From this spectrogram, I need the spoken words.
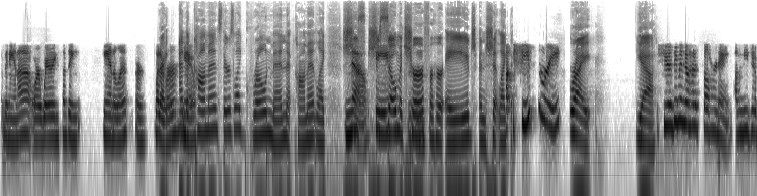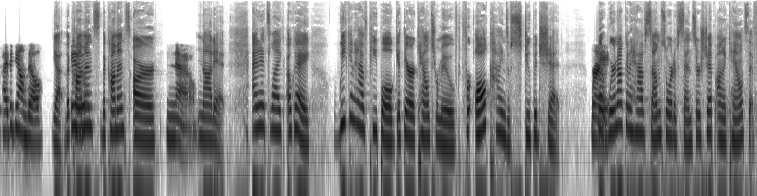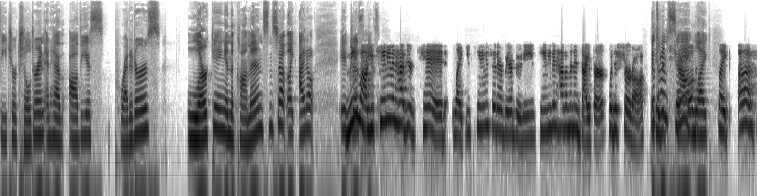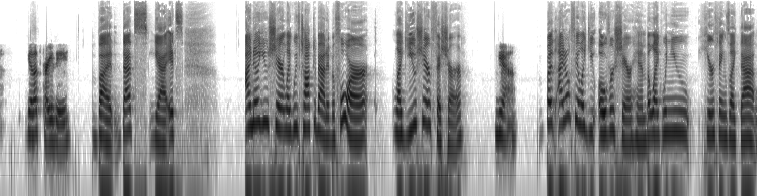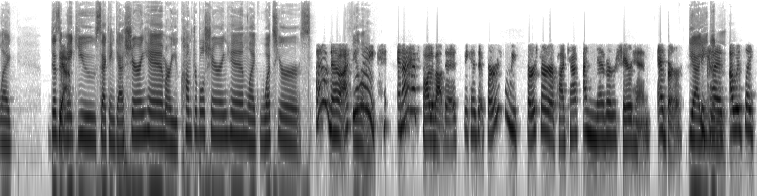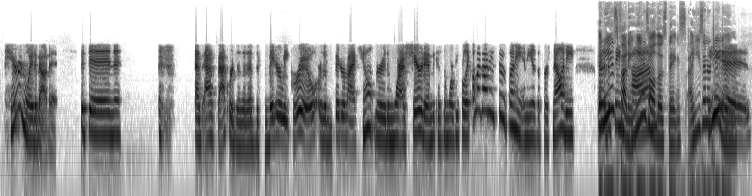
a banana or wearing something scandalous or whatever. Right. And you the know. comments, there's like grown men that comment like she's No, she's so mature Mm-mm. for her age and shit like Uh, that. she's three. Right. Yeah. She doesn't even know how to spell her name. I'm gonna need you to pipe it down, Bill. Yeah. The Ew. comments the comments are No. not it. And it's like, okay, we can have people get their accounts removed for all kinds of stupid shit. Right. But we're not going to have some sort of censorship on accounts that feature children and have obvious predators lurking in the comments and stuff. Like I don't. Meanwhile, you can't even have your kid like you can't even show their bare booty. You can't even have them in a diaper with a shirt off. That's what I'm saying. Like, like, ugh, yeah, that's crazy. but that's yeah. It's. I know you share like we've talked about it before. Like you share Fisher, Yeah, but I don't feel like you overshare him. But like when you hear things like that, like. Does it Yeah. make you second guess sharing him? Are you comfortable sharing him? Like, what's your I don't know. I feel Feeling. like, and I have thought about this because at first, when we first started our podcast, I never shared him ever yeah? You because. I was like paranoid about it. But then, as ass backwards as it is, the bigger we grew, or the bigger my account grew, the more I shared him because the more people were like, "Oh my god, he's so funny," and he has a personality. And he is funny. he has all those things. Uh, he's He entertaining. is.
